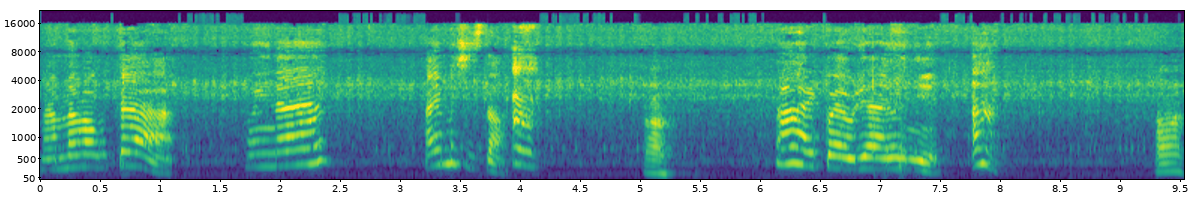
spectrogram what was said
맘마 먹을까? 호인아 아이 맛있어 아, 아할 거야 우리 아윤이 아 아,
